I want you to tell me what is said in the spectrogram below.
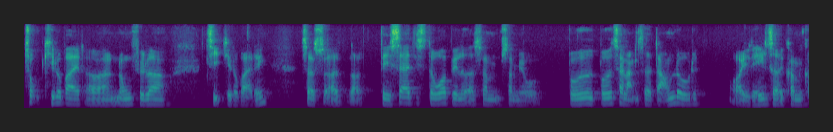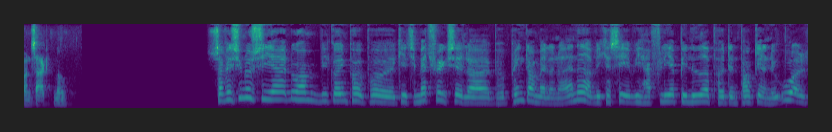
2 kilobyte, og nogle fylder 10 kilobyte. Ikke? Så, så og det er især de store billeder, som, som jo både, både tager lang tid at downloade, og i det hele taget komme i kontakt med. Så hvis vi nu siger, nu har vi gået ind på, på GT Metrics eller på Pingdom eller noget andet, og vi kan se, at vi har flere billeder på den pågældende URL,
